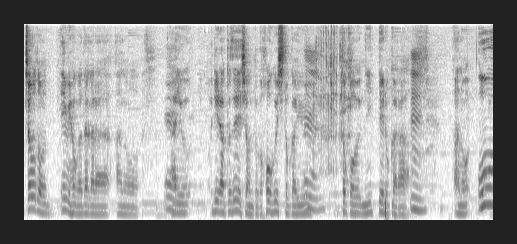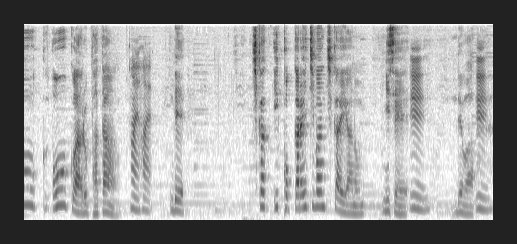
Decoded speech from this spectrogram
ちょうど恵美穂がだからあの、ああいうリラクゼーションとかほぐしとかいううとこに行ってるから、うんあの多く多くあるパターはいはい。ンで近くいこっから一番近いあの店うん。では、うん。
